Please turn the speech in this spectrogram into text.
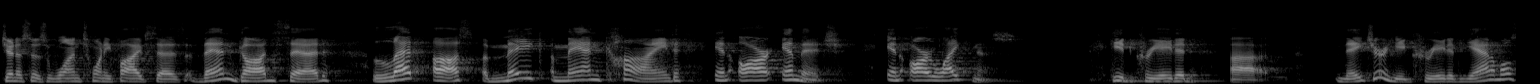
Genesis 1:25 says, "Then God said, let us make mankind in our image, in our likeness. He had created uh, nature, he had created the animals.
